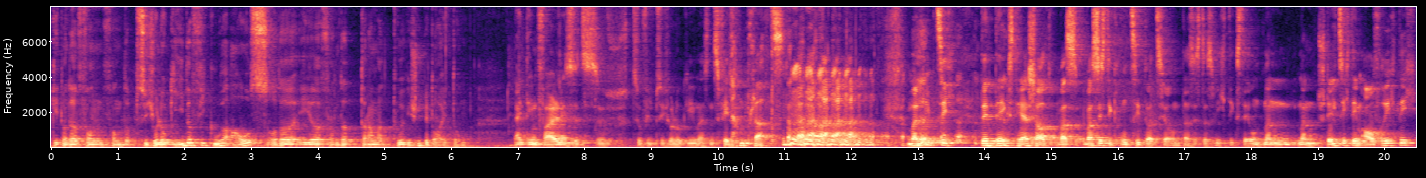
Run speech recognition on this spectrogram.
Geht man da von, von der Psychologie der Figur aus oder eher von der dramaturgischen Bedeutung? In dem Fall ist jetzt äh, zu viel Psychologie meistens fehl am Platz. Man nimmt sich den Text her, schaut, was, was ist die Grundsituation, das ist das Wichtigste. Und man, man stellt sich dem aufrichtig,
